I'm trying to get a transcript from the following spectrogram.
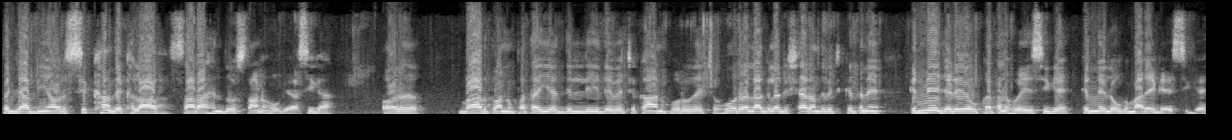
ਪੰਜਾਬੀਆਂ ਔਰ ਸਿੱਖਾਂ ਦੇ ਖਿਲਾਫ ਸਾਰਾ ਹਿੰਦੁਸਤਾਨ ਹੋ ਗਿਆ ਸੀਗਾ ਔਰ ਬਾਹਰ ਤੁਹਾਨੂੰ ਪਤਾ ਹੀ ਹੈ, ਦਿੱਲੀ ਦੇ ਵਿੱਚ, ਕਾਨਪੁਰ ਵਿੱਚ, ਹੋਰ ਅਲੱਗ-ਅਲੱਗ ਸ਼ਹਿਰਾਂ ਦੇ ਵਿੱਚ ਕਿਤਨੇ, ਕਿੰਨੇ ਜਿਹੜੇ ਉਹ ਕਤਲ ਹੋਏ ਸੀਗੇ, ਕਿੰਨੇ ਲੋਕ ਮਾਰੇ ਗਏ ਸੀਗੇ,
